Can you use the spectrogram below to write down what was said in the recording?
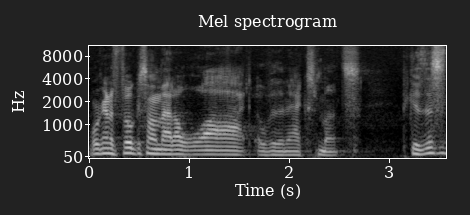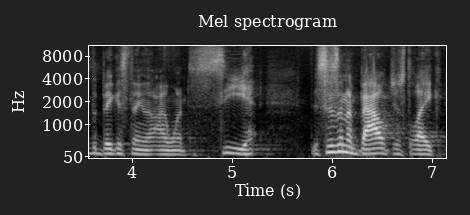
we're going to focus on that a lot over the next months because this is the biggest thing that I want to see. This isn't about just like,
